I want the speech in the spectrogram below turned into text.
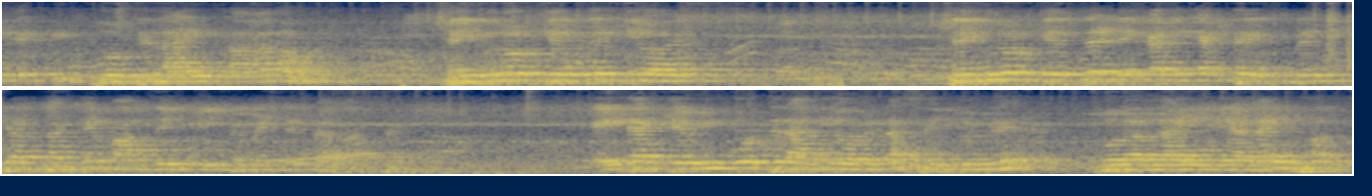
ইলেকট্রিক পোস্টে লাইট লাগানো হয়, সেইগুলোর ক্ষেত্রে কি হয়? সেইগুলোর ক্ষেত্রে ডেকানিক একটা এক্সপেন্ডিচার থাকে মান্থলি বিল পেমেন্টের ব্যাপার থাকে এইটা কেউই করতে রাজি হবে না সেই জন্য সোলার লাইট নেওয়াটাই ভালো।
